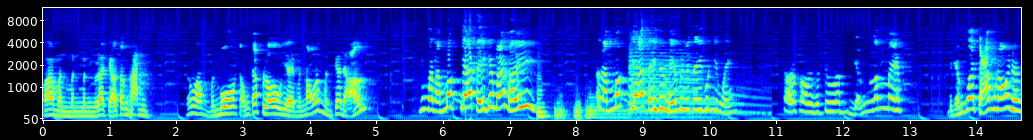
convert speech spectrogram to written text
à, mình mình mình ra chợ tân thành đúng không? Mình mua cộng cấp lô về mình nói mình cho đỡ. Nhưng mà làm mất giá trị cái máy mì. Nó làm mất giá trị thương hiệu bbt của Duy Nguyện trời đất ơi hồi trưa anh giận lắm em. Mà giận quá chả muốn nói nữa.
